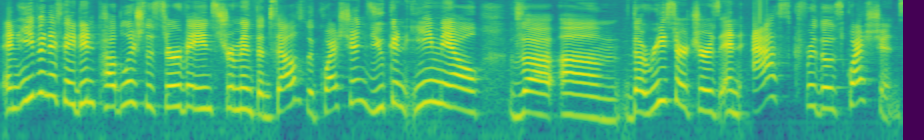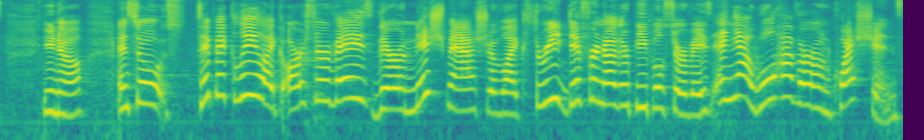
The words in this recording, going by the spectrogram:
and even if they didn't publish the survey instrument themselves, the questions, you can email the, um, the researchers and ask for those questions, you know. And so typically like our surveys, they're a mishmash of like three different other people's surveys. And yeah, we'll have our own questions,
